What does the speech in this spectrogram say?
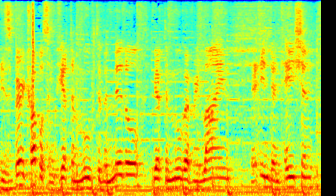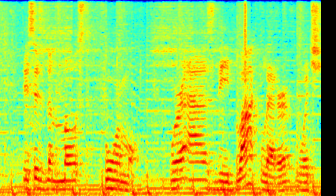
is very troublesome because you have to move to the middle, you have to move every line, the indentation. This is the most formal. Whereas the block letter, which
